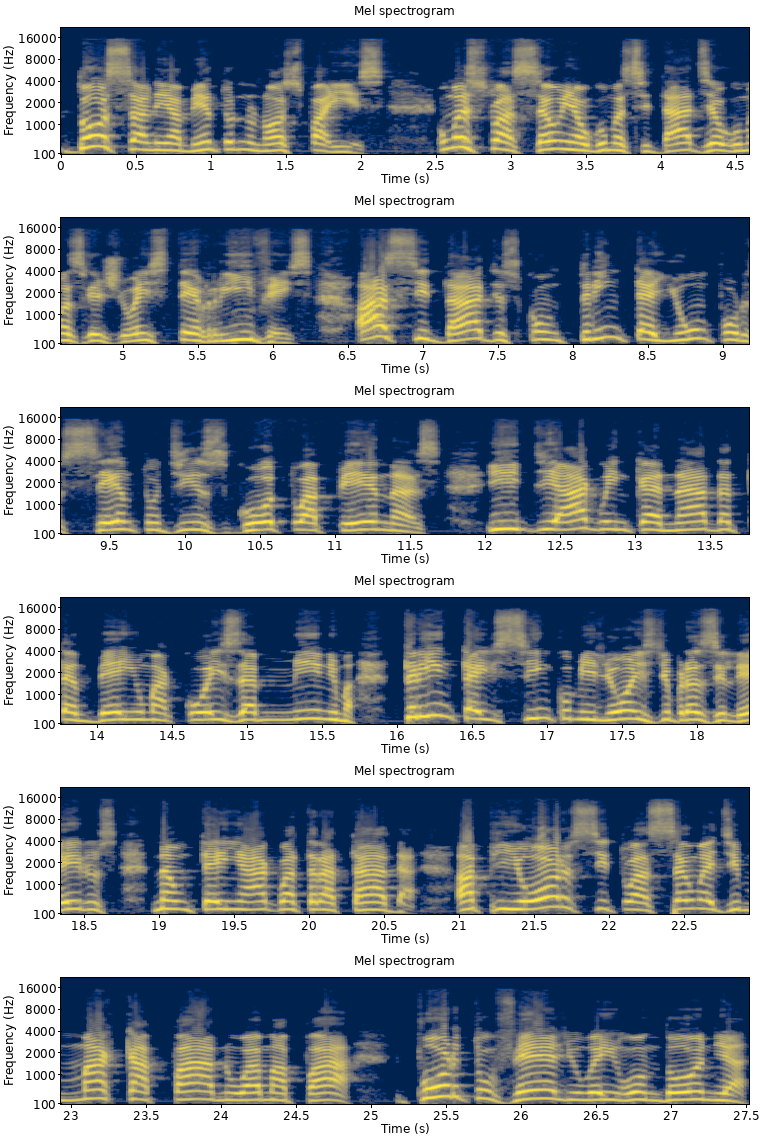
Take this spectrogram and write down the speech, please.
do saneamento no nosso país. Uma situação em algumas cidades e algumas regiões terríveis. Há cidades com 31% de esgoto apenas e de água encanada também uma coisa mínima. 35 milhões de brasileiros não têm água tratada. A pior situação é de Macapá, no Amapá. Porto Velho, em Rondônia,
